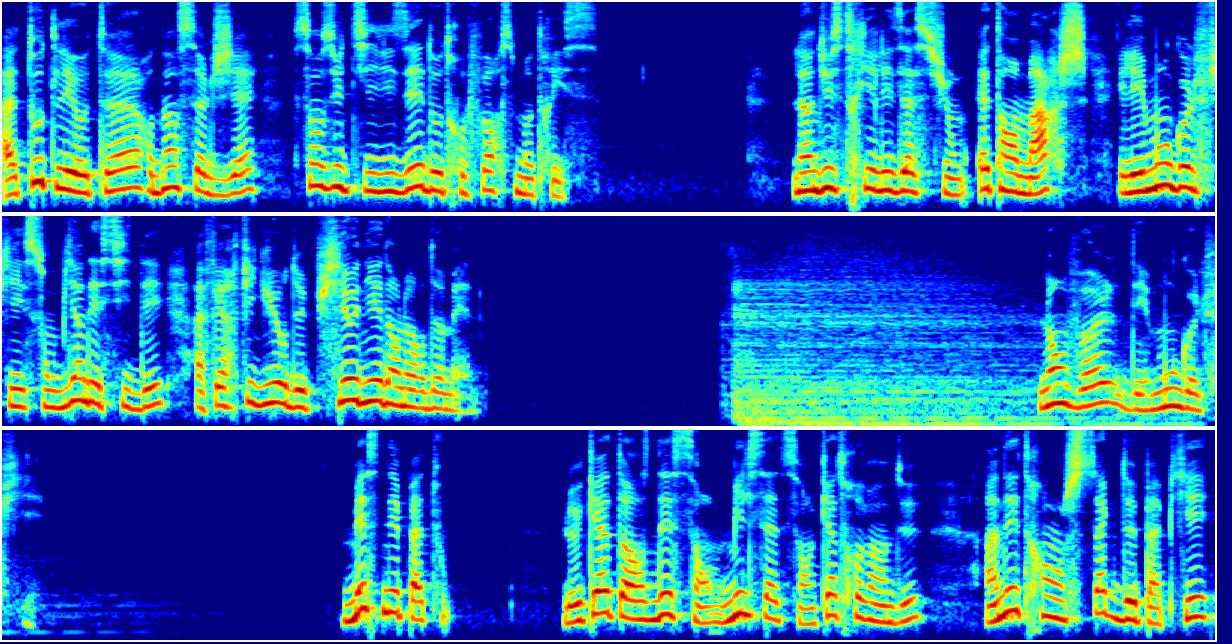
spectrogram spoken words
à toutes les hauteurs d'un seul jet sans utiliser d'autres forces motrices. L'industrialisation est en marche et les montgolfiers sont bien décidés à faire figure de pionniers dans leur domaine. L'envol des montgolfiers. Mais ce n'est pas tout. Le 14 décembre 1782, un étrange sac de papier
